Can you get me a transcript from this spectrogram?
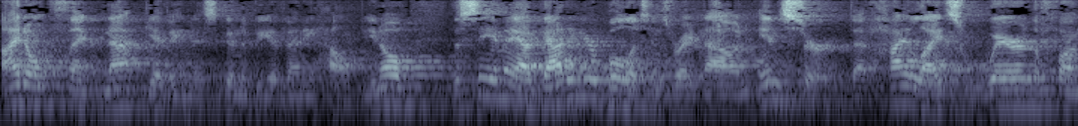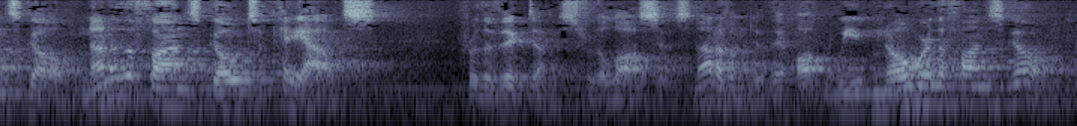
I don't think not giving is going to be of any help. You know, the CMA, I've got in your bulletins right now an insert that highlights where the funds go. None of the funds go to payouts for the victims, for the lawsuits. None of them do. All, we know where the funds go.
